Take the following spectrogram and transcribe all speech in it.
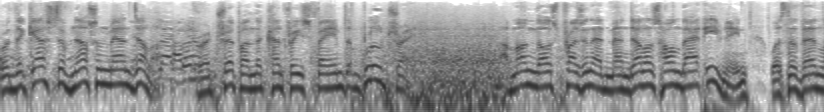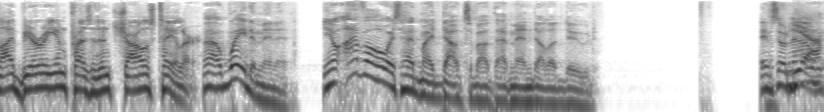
were the guests of Nelson Mandela for a trip on the country's famed Blue Train. Among those present at Mandela's home that evening was the then Liberian President Charles Taylor. Uh, wait a minute. You know, I've always had my doubts about that Mandela dude. And so now, yeah,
